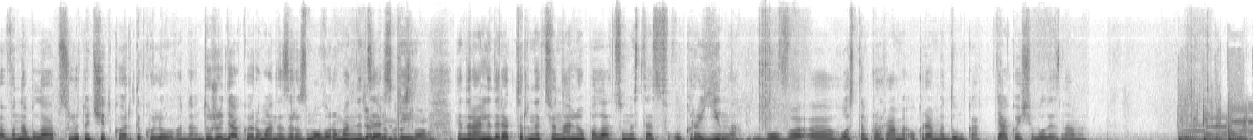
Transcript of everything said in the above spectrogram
е, Вона була абсолютно чітко артикульована. Дуже дякую, Романе, за розмову. Роман Недзельський, генеральний директор Національного палацу мистецтв Україна, був е, гостем програми Окрема думка. Дякую, що були з нами. Thank you.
